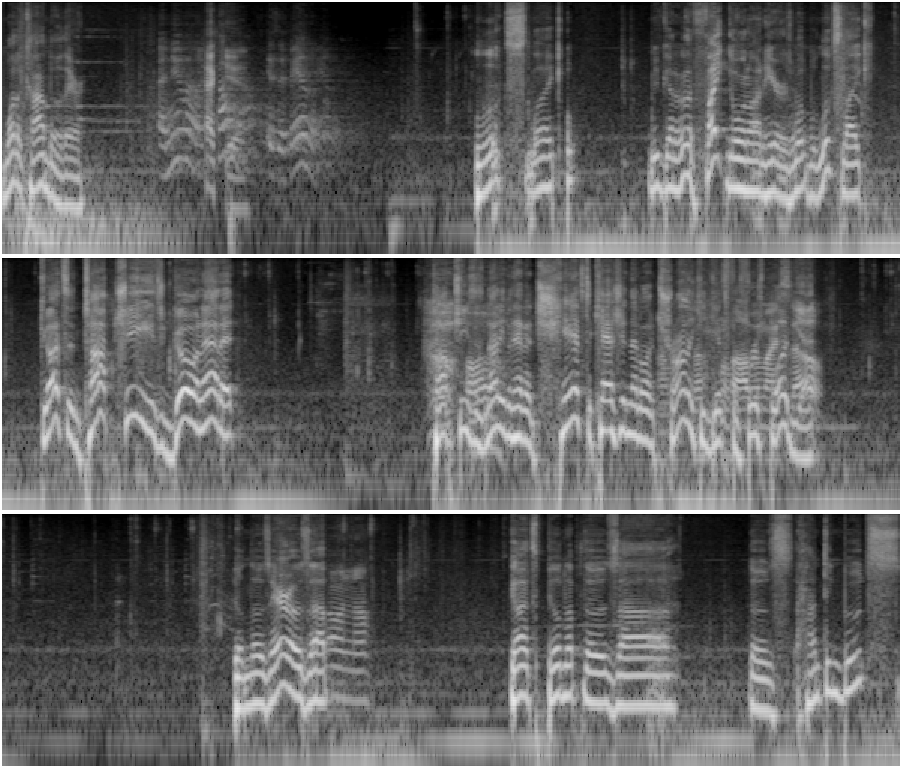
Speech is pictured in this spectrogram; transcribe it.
what a combo there. A new Heck yeah. is available. Looks like oh, we've got another fight going on here. Is what it looks like. Guts and Top Cheese going at it. Top Cheese has not even had a chance to cash in that electronic he gets for first blood yet. Building those arrows up. Oh no. Guts building up those uh, those hunting boots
